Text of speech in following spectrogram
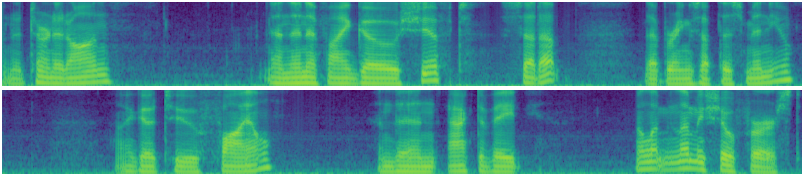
I'm going to turn it on and then if I go Shift, Setup, that brings up this menu. I go to File, and then Activate. Well, let me, let me show first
